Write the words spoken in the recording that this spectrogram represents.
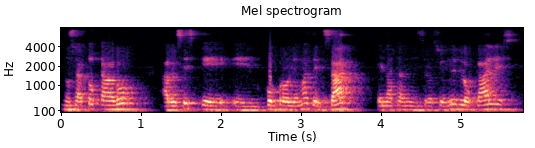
nos ha tocado a veces que con problemas del SAT, en las administraciones locales,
